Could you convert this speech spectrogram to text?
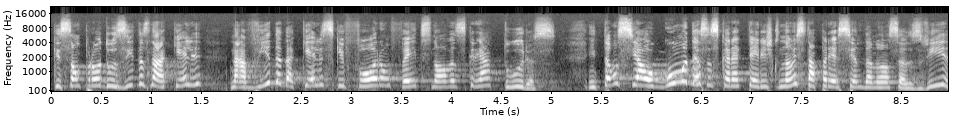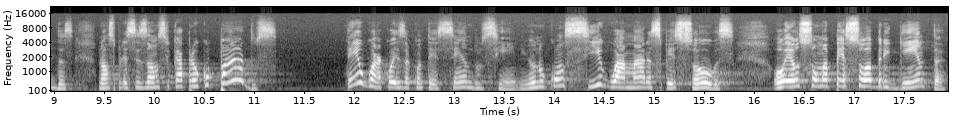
que são produzidas naquele, na vida daqueles que foram feitos novas criaturas. Então, se alguma dessas características não está aparecendo nas nossas vidas, nós precisamos ficar preocupados. Tem alguma coisa acontecendo, Luciene? Eu não consigo amar as pessoas. Ou eu sou uma pessoa briguenta.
